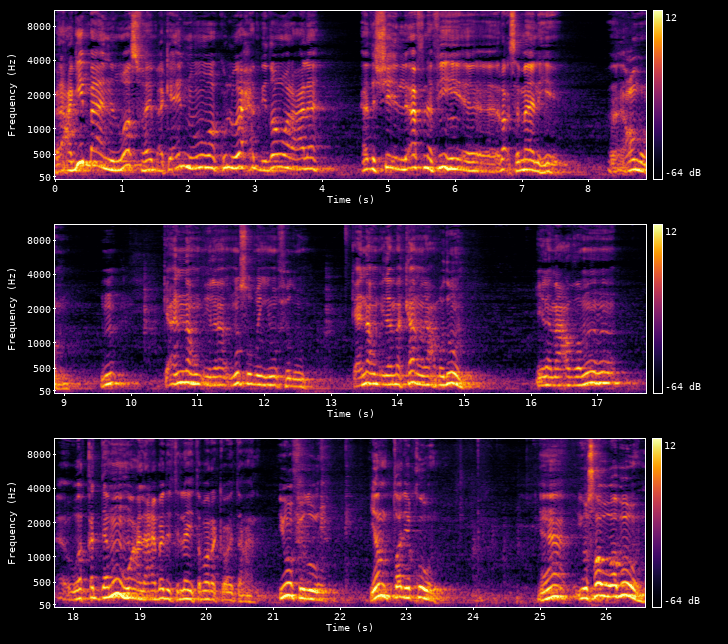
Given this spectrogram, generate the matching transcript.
فالعجيب بقى إن الوصف هيبقى كأنه هو كل واحد بيدور على هذا الشيء اللي أفنى فيه آه، رأس ماله آه، عمره. م? كأنهم إلى نصب يوفضون كأنهم إلى ما كانوا يعبدون. إلى ما عظموه آه، وقدموه على عبادة الله تبارك وتعالى. يوفضون ينطلقون؟ يصوبون.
